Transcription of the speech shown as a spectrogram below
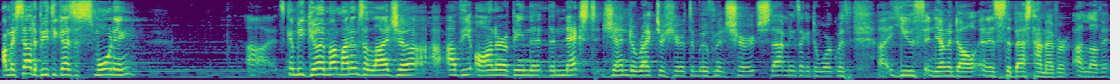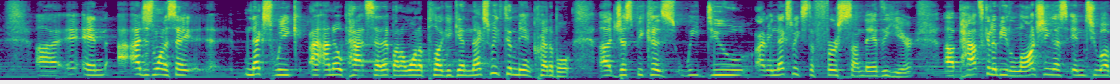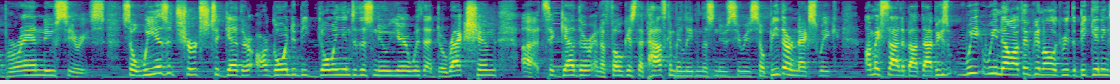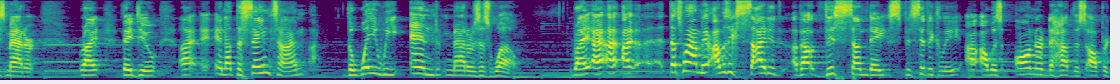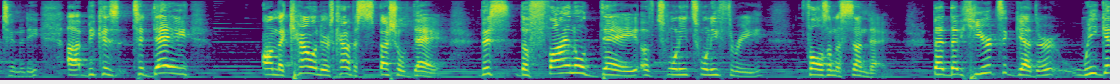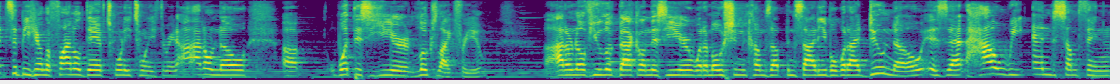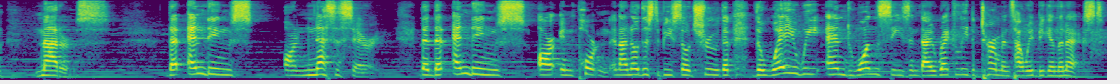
I'm excited to be with you guys this morning. Uh, it's going to be good. My, my name's Elijah. I, have the honor of being the, the next gen director here at the Movement Church. So That means I get to work with uh, youth and young adult, and it's the best time ever. I love it. Uh, and I just want to say, next week, I, I, know Pat said it, but I want to plug again. Next week's going to be incredible uh, just because we do, I mean, next week's the first Sunday of the year. Uh, Pat's going to be launching us into a brand new series. So, we as a church together are going to be going into this new year with a direction uh, together and a focus that Pat's going to be leading this new series. So, be there next week. I'm excited about that because we, we know, I think we can all agree, the beginnings matter right? They do. Uh, and at the same time, the way we end matters as well right? I, I, I, that's why I, mean, I was excited about this Sunday specifically. I, I was honored to have this opportunity uh, because today on the calendar is kind of a special day. This, the final day of 2023 falls on a Sunday. That, that here together, we get to be here on the final day of 2023. And I, don't know uh, what this year looked like for you. I don't know if you look back on this year, what emotion comes up inside of you, but what I do know is that how we end something matters. That endings are necessary. That, that endings are important. And I know this to be so true that the way we end one season directly determines how we begin the next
